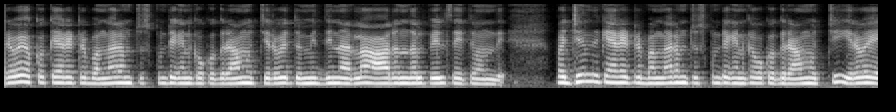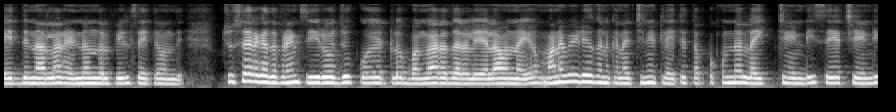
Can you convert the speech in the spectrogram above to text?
ఇరవై ఒక్క క్యారెట్ల బంగారం చూసుకుంటే కనుక ఒక గ్రామ్ వచ్చి ఇరవై తొమ్మిది దినార్ల ఆరు వందల పీల్స్ అయితే ఉంది. పద్దెనిమిది క్యారెట్ల బంగారం చూసుకుంటే కనుక ఒక గ్రామ్ వచ్చి ఇరవై ఐదు దినార్ల రెండు వందల పీల్స్ అయితే ఉంది. చూసారు కదా ఫ్రెండ్స్ ఈరోజు కోయట్లో బంగారు ధరలు ఎలా ఉన్నాయో? మన వీడియో కనుక నచ్చినట్లయితే తప్పకుండా లైక్ చేయండి షేర్ చేయండి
